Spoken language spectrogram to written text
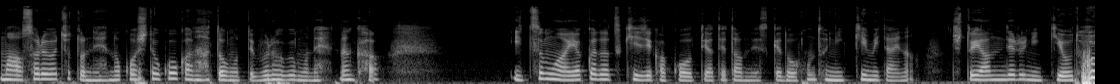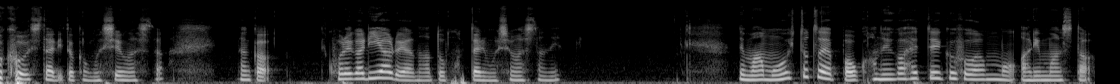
まあそれはちょっとね、残しておこうかなと思ってブログもね、なんか、いつもは役立つ記事書こうってやってたんですけど、本当日記みたいなちょっと病んでる日記を投稿したりとかもしました。なんか、これがリアルやなと思ったりもしましたね。で、まあもう一つはやっぱお金が減っていく不安もありました。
